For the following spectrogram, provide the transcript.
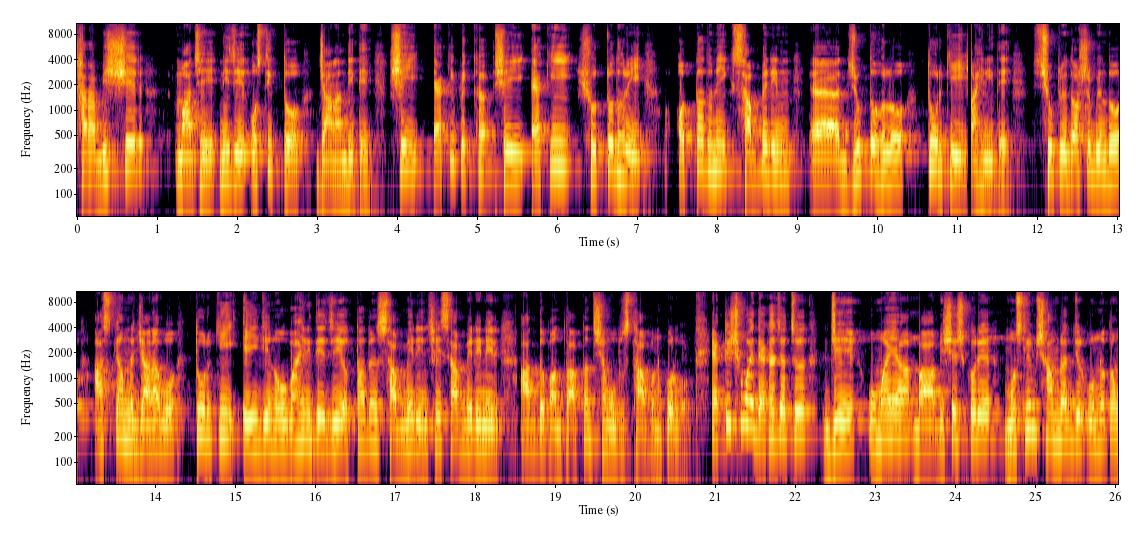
সারা বিশ্বের মাঝে নিজের অস্তিত্ব জানান দিতে। সেই একই প্রেক্ষা, সেই একই সূত্র ধরেই অত্যাধুনিক সাবমেরিন যুক্ত হলো তুর্কি বাহিনীতে সুপ্রিয় দর্শকবৃন্দ, আজকে আমরা জানাব তুর্কি এই যে নৌবাহিনীতে যে অত্যাধুনিক সাবমেরিন, সেই সাবমেরিনের আদ্যপান্ত আপনাদের সামনে উপস্থাপন করব। একটি সময় দেখা যাচ্ছে যে উমায়া বা বিশেষ করে মুসলিম সাম্রাজ্যের অন্যতম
